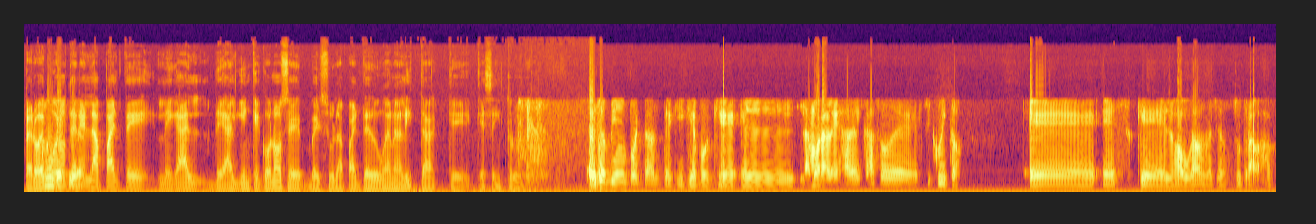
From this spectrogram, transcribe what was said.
Pero es bueno tener la parte legal de alguien que conoce versus la parte de un analista que, que se instruye. Eso es bien importante, Quique, porque el, la moraleja del caso del circuito eh, es que los abogados no hicieron su trabajo.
